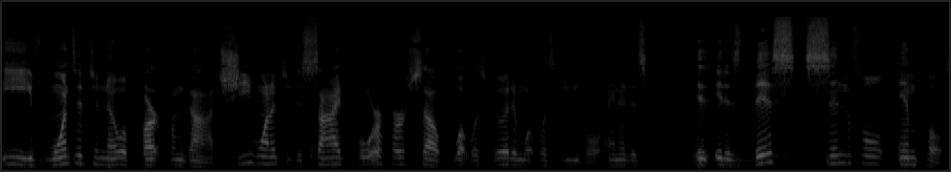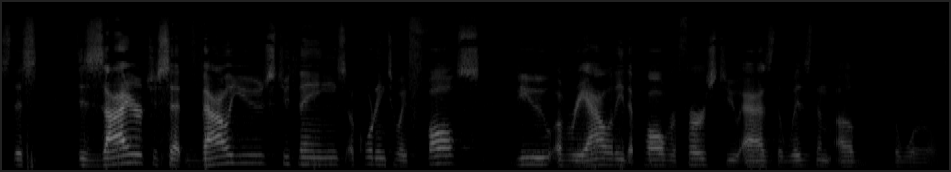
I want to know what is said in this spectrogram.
Eve wanted to know apart from God. She wanted to decide for herself what was good and what was evil. And it is, it, is this sinful impulse, this desire to set values to things according to a false view of reality that Paul refers to as the wisdom of the world.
